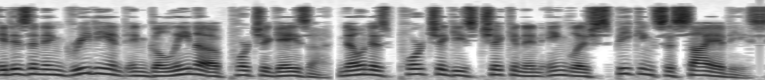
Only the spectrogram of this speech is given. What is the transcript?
It is an ingredient in galinha a portuguesa, known as Portuguese chicken in English-speaking societies.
